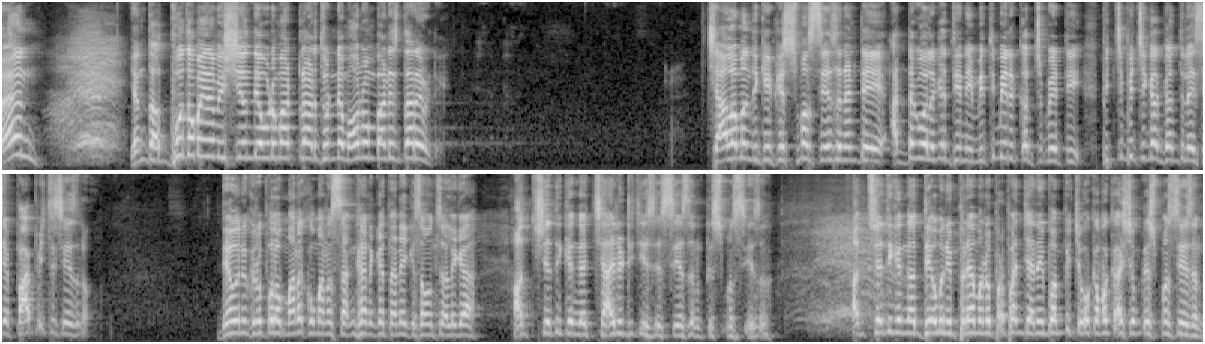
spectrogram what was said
ఆమెన్ ఎంత అద్భుతమైన విషయం దేవుడు మాట్లాడుతుంటే మౌనం పాటిస్తారేమిటి? చాలా మందికి క్రిస్మస్ సీజన్ అంటే అడ్డగోలుగా తిని మితిమీరి ఖర్చు పెట్టి పిచ్చి పిచ్చిగా గంతులేసే పాపిష్ట సీజన్. దేవుని కృపలో మనకు మన సంఘానికి గత అనేక సంవత్సరాలుగా అత్యధికంగా చారిటీ చేసే సీజన్ క్రిస్మస్ సీజన్. అత్యధికంగా దేవుని ప్రేమను ప్రపంచానికి పంపించే ఒక అవకాశం క్రిస్మస్ సీజన్.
